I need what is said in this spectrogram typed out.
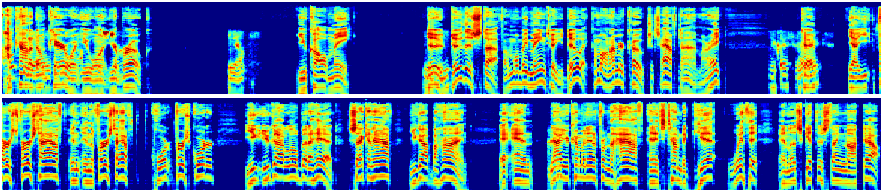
I kind of don't care what you want. You're broke. Yeah. You call me. Dude, mm-hmm. do this stuff. I'm going to be mean to you. Do it. Come on, I'm your coach. It's halftime, all right? Okay. all Okay. right. Yeah. You, first first half in, in the first half quarter first quarter, you you got a little bit ahead. Second half, you got behind. And now you're coming in from the half, and it's time to get with it and let's get this thing knocked out.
